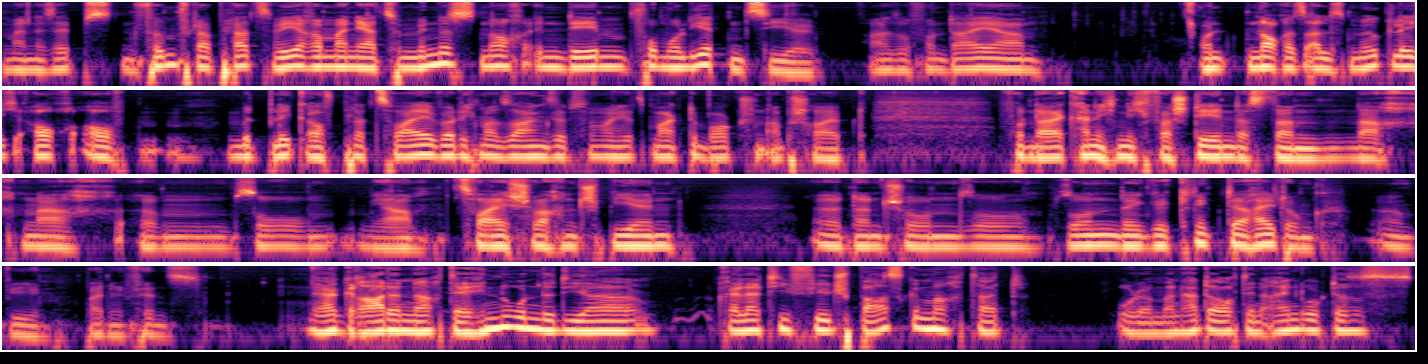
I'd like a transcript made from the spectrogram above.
meine selbst ein fünfter Platz wäre man ja zumindest noch in dem formulierten Ziel. Also von daher und noch ist alles möglich, auch auf, mit Blick auf Platz zwei würde ich mal sagen, selbst wenn man jetzt Magdeburg schon abschreibt. Von daher kann ich nicht verstehen, dass dann nach, nach ähm, so ja, zwei schwachen Spielen äh, dann schon so, so eine geknickte Haltung irgendwie bei den Fans. Ja, gerade nach der Hinrunde, die ja relativ viel Spaß gemacht hat, oder man hatte auch den Eindruck, dass es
